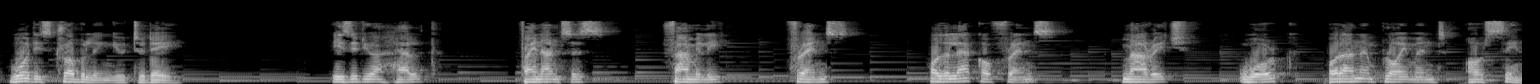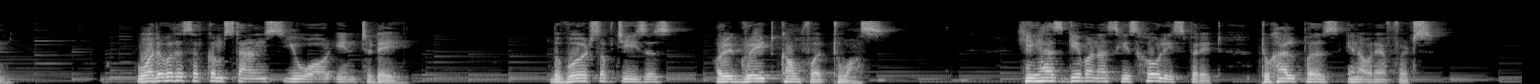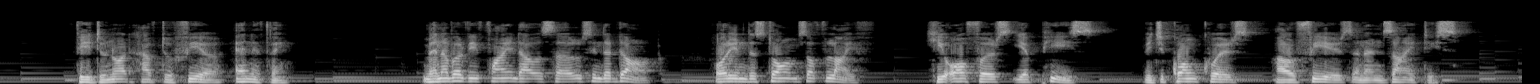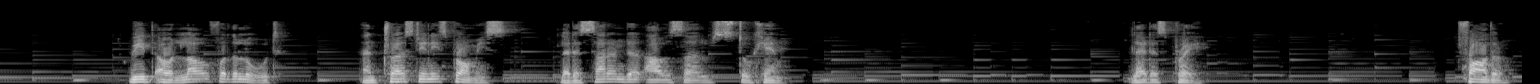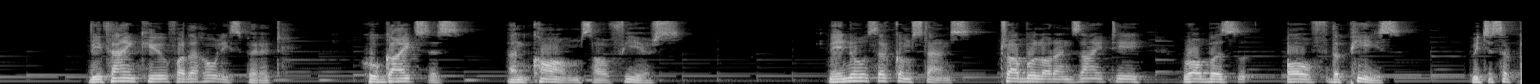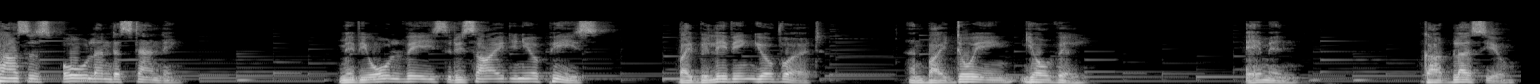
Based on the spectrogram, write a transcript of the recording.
what is troubling you today? Is it your health, finances, family, friends, or the lack of friends, marriage, work, or unemployment or sin. Whatever the circumstance you are in today, the words of Jesus are a great comfort to us. He has given us His Holy Spirit to help us in our efforts. We do not have to fear anything. Whenever we find ourselves in the dark or in the storms of life, he offers a peace which conquers our fears and anxieties. With our love for the Lord and trust in His promise, let us surrender ourselves to Him. Let us pray. Father, we thank you for the Holy Spirit who guides us and calms our fears. May no circumstance, trouble, or anxiety rob us of the peace which surpasses all understanding. May we always reside in your peace by believing your word and by doing your will. Amen. God bless you.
